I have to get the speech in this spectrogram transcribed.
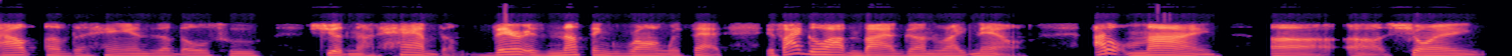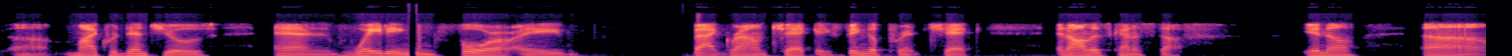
out of the hands of those who should not have them. There is nothing wrong with that. If I go out and buy a gun right now, I don't mind uh, uh, showing uh, my credentials and waiting for a background check, a fingerprint check, and all this kind of stuff. You know, uh,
